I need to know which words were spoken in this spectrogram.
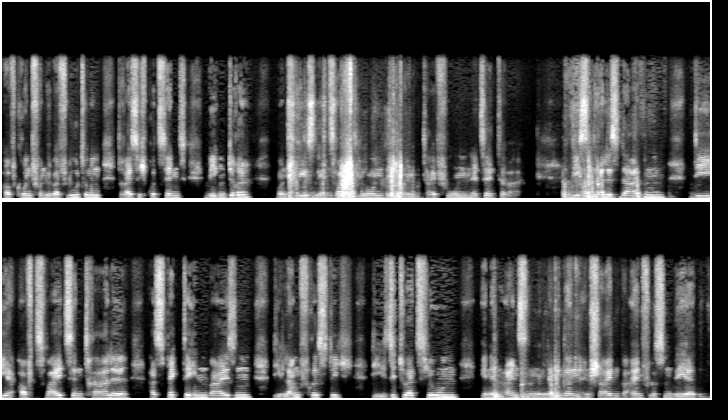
aufgrund von Überflutungen, 30 Prozent wegen Dürre und schließlich 2 Millionen wegen Taifunen etc. Dies sind alles Daten, die auf zwei zentrale Aspekte hinweisen, die langfristig die Situation in den einzelnen Ländern entscheidend beeinflussen werden,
